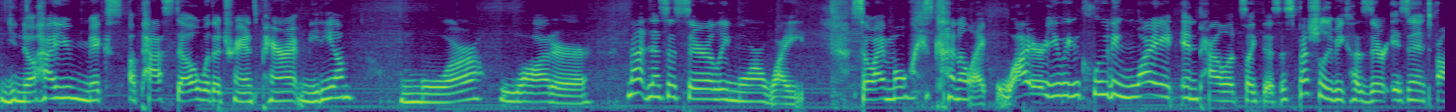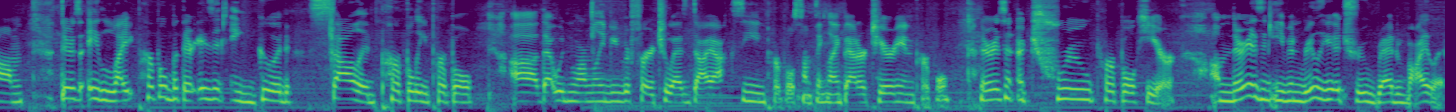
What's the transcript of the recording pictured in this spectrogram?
you know how you mix a pastel with a transparent medium? More water, not necessarily more white. So I'm always kind of like, why are you including white in palettes like this? Especially because there isn't, um, there's a light purple, but there isn't a good solid purpley purple uh, that would normally be referred to as dioxazine purple, something like that, or Tyrian purple. There isn't a true purple here. Um, there isn't even really a true red violet.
